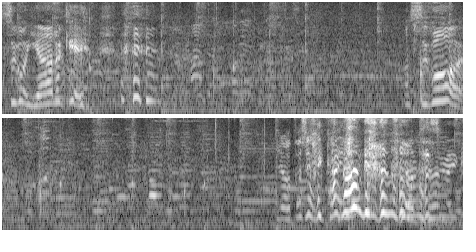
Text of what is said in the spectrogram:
すごい柔らけ。あ、すごい。いや、私はいかん。なんで私はいかん。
